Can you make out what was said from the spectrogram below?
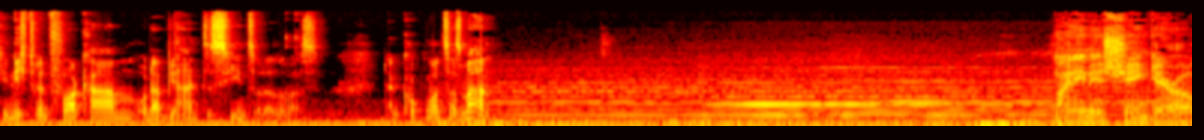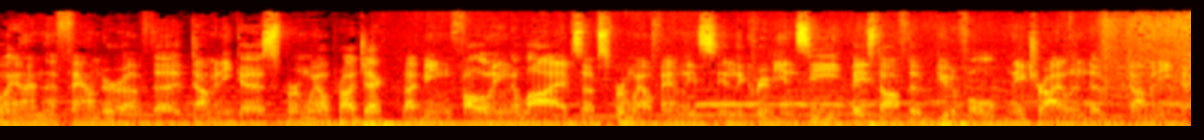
die nicht drin vorkamen oder Behind the Scenes oder sowas. Dann gucken wir uns das mal an. My name is Shane Garrow, and I'm the founder of the Dominica Sperm Whale Project. I've been following the lives of sperm whale families in the Caribbean Sea based off the beautiful nature island of Dominica.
